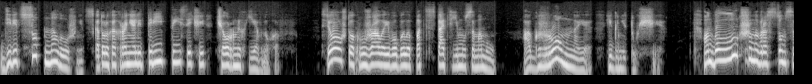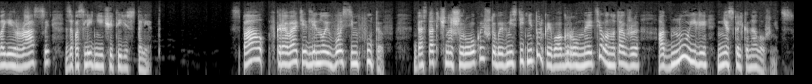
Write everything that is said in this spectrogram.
девятьсот наложниц, которых охраняли три тысячи черных евнухов. Все, что окружало его, было под стать ему самому, огромное и гнетущее. Он был лучшим образцом своей расы за последние четыреста лет. Спал в кровати длиной восемь футов, достаточно широкой, чтобы вместить не только его огромное тело, но также одну или несколько наложниц.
